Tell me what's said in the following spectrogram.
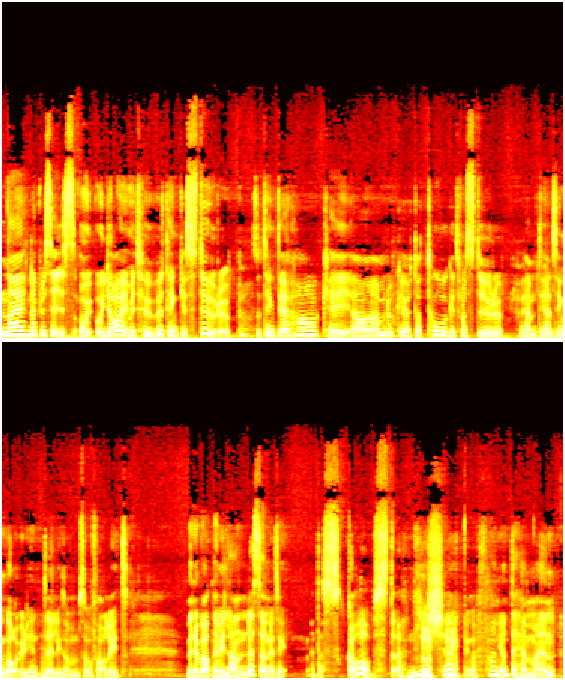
Nej, nej precis. Och, och jag i mitt huvud tänker Sturup. Så tänkte jag, jaha okej, ja, ja, men då kan jag ta tåget från Sturup hem till Helsingborg. Det är inte liksom så farligt. Men det är bara att när vi landade sen, jag tänkte, vänta, Skavsta, Nyköping, vad fan, jag är inte hemma än.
